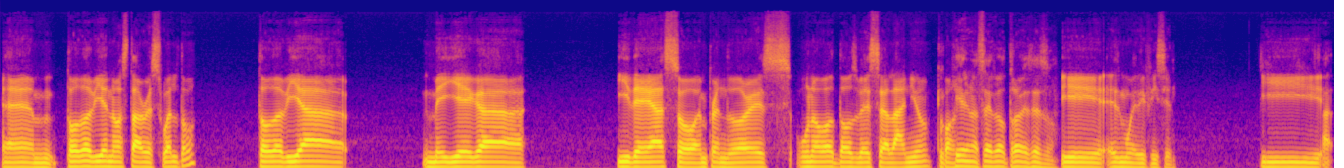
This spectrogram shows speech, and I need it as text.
Em, todavía no está resuelto. Todavía me llega ideas o emprendedores uno o dos veces al año. Que quieren hacer otra vez eso. Y es muy difícil. Y... Ah,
